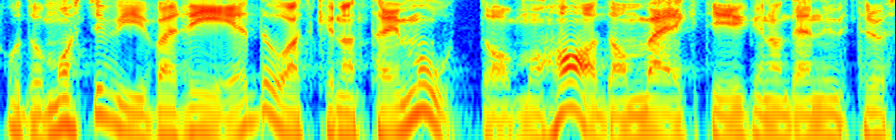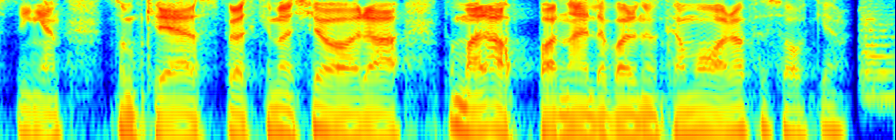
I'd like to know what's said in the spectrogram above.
Och då måste vi vara redo att kunna ta emot dem och ha de verktygen och den utrustningen som krävs för att kunna köra de här apparna eller vad det nu kan vara för saker.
